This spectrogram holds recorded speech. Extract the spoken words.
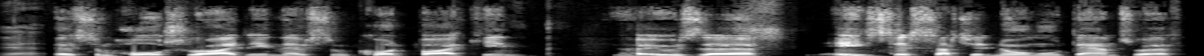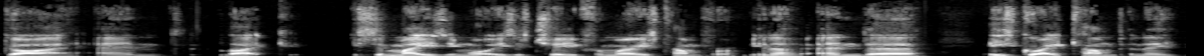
yeah. There was some horse riding. There was some quad biking. You know, it was. Uh, he's just such a normal, down to earth guy, and like it's amazing what he's achieved from where he's come from. You know, and uh, he's great company.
